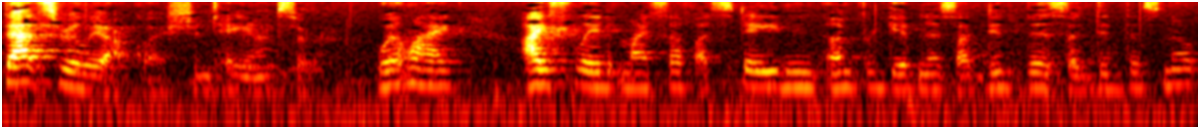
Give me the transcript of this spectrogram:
That's really our question to answer. Well, I isolated myself. I stayed in unforgiveness. I did this. I did this. No,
